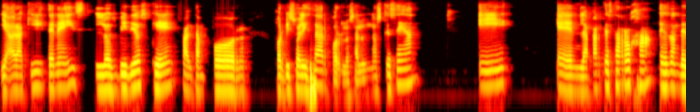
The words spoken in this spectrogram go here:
Y ahora aquí tenéis los vídeos que faltan por, por visualizar por los alumnos que sean y en la parte esta roja es donde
